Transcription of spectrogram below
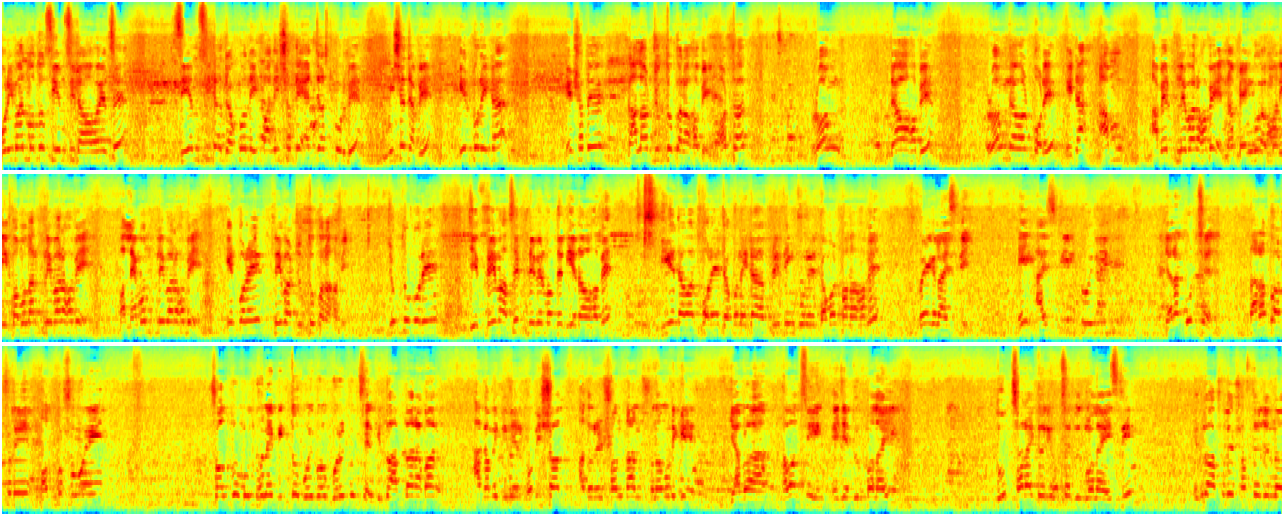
পরিমাণ মতো সিএমসি দেওয়া হয়েছে। সিএমসিটা যখন এই পানির সাথে অ্যাডজাস্ট করবে মিশে যাবে এরপর এটা এর সাথে কালার যুক্ত করা হবে। অর্থাৎ রং দেওয়া হবে। রং দেওয়ার পরে এটা আম, আমের ফ্লেভার হবে না ম্যাঙ্গো মানে কমলার ফ্লেভার হবে বা লেমন ফ্লেভার হবে? এরপরে ফ্লেভার যুক্ত করা হবে। যুক্ত করে যে ফ্রেম আছে ফ্রেমের মধ্যে দিয়ে দেওয়া হবে। দিয়ে দেওয়ার পরে যখন এটা ফ্রিজিং করে জমাট বানা হবে, হয়ে গেল আইসক্রিম এই আইসক্রিম তৈরি যারা করছেন, তারা তো আসলে অল্প সময়ে স্বল্প মূলধনে বিত্ত বৈভব গড়ে তুলছেন, কিন্তু আপনার আবার আগামী দিনের ভবিষ্যৎ আদরের সন্তান সোনামণিকে যে আমরা খাওয়াচ্ছি এই যে দুধমালাই দুধ ছাড়াই তৈরি হচ্ছে দুধমালাই আইসক্রিম এগুলো আসলে স্বাস্থ্যের জন্য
